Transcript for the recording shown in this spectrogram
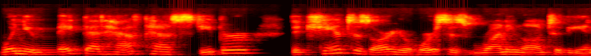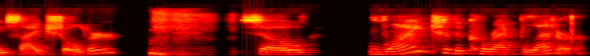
when you make that half pass steeper the chances are your horse is running onto the inside shoulder so ride to the correct letter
